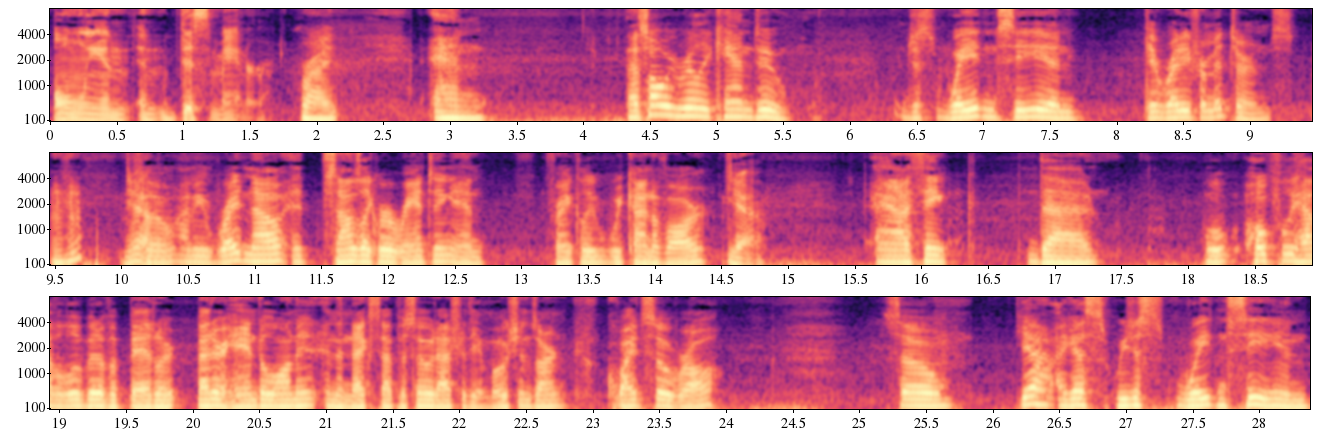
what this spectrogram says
only in, in this manner. Right. And that's all we really can do. Just wait and see and get ready for midterms. Mm-hmm. Yeah. So, I mean, right now it sounds like we're ranting, and frankly, we kind of are. yeah. And I think that we'll hopefully have a little bit of a better better handle on it in the next episode after the emotions aren't quite so raw. So, yeah, I guess we just wait and see, and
